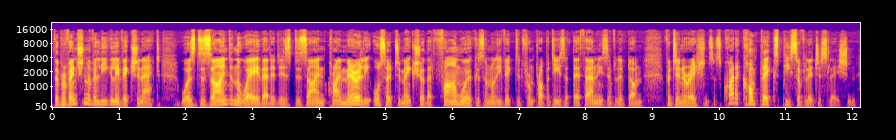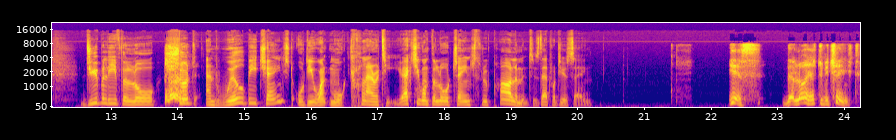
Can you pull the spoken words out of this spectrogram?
the Prevention of Illegal Eviction Act was designed in the way that it is designed primarily also to make sure that farm workers are not evicted from properties that their families have lived on for generations. It's quite a complex piece of legislation. Do you believe the law should and will be changed, or do you want more clarity? You actually want the law changed through Parliament. Is that what you're saying? Yes, the law has to be changed.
